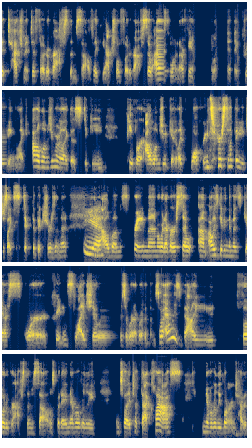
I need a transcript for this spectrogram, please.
attachment to photographs themselves like the actual photographs. So i was the one in our family like creating like albums. You remember like those sticky paper albums you would get at like Walgreens or something. You just like stick the pictures in the, yeah. in the albums, frame them or whatever. So um, I was giving them as gifts or creating slideshows or whatever with them. So I always valued photographs themselves, but I never really, until I took that class, never really learned how to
